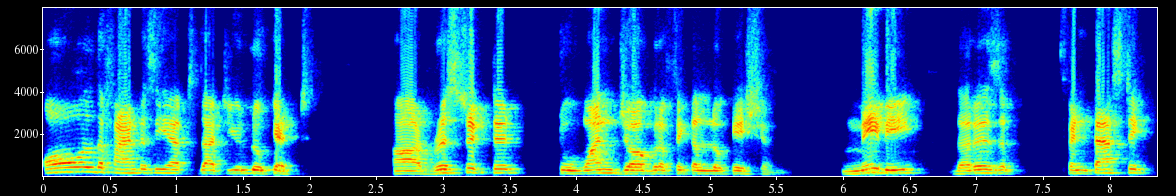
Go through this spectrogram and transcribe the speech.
all the fantasy apps that you look at are restricted to one geographical location. Maybe there is a fantastic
